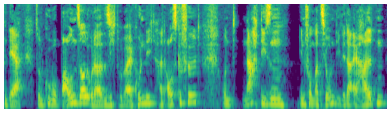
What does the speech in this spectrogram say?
der so ein Kubo bauen soll oder sich darüber erkundigt, halt ausgefüllt. Und nach diesen Informationen, die wir da erhalten,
